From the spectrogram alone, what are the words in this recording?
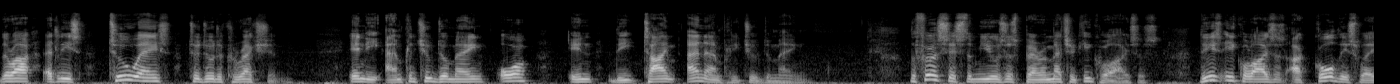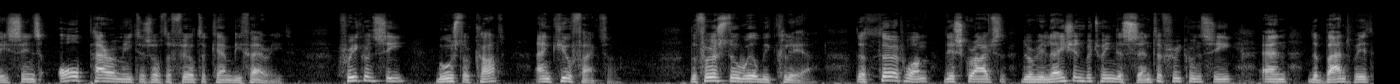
There are at least two ways to do the correction. In the amplitude domain or in the time and amplitude domain. The first system uses parametric equalizers. These equalizers are called this way since all parameters of the filter can be varied. Frequency, boost or cut and Q factor. The first two will be clear. The third one describes the relation between the center frequency and the bandwidth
